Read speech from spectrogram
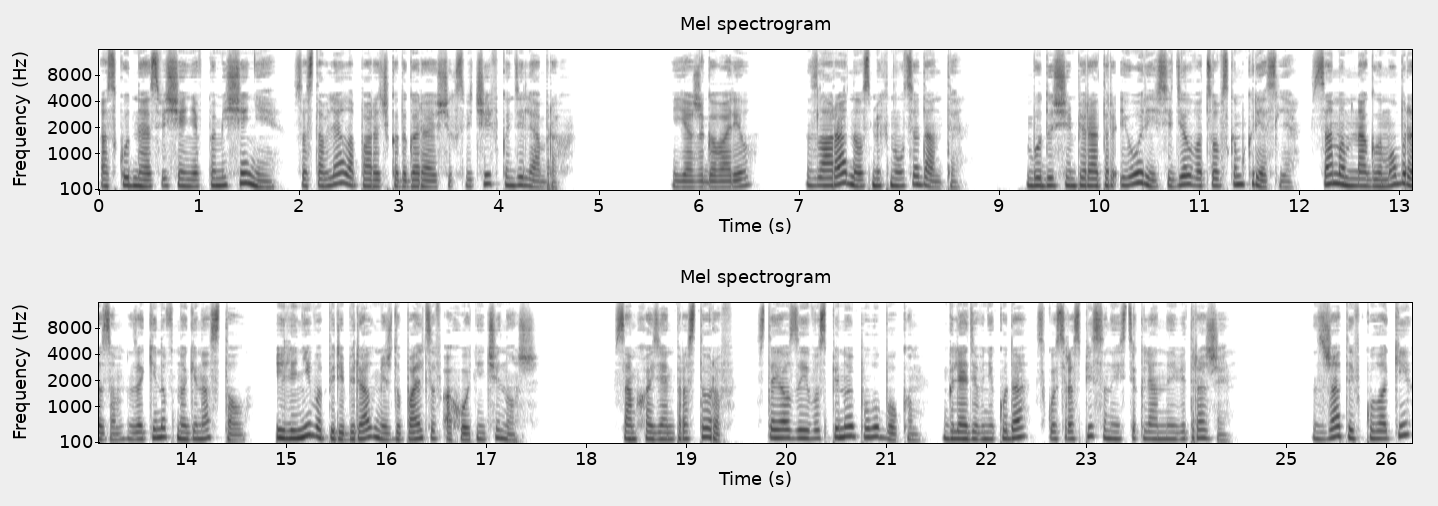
а скудное освещение в помещении составляла парочка догорающих свечей в канделябрах. «Я же говорил», — злорадно усмехнулся Данте. Будущий император Иорий сидел в отцовском кресле, самым наглым образом закинув ноги на стол, и лениво перебирал между пальцев охотничий нож. Сам хозяин просторов стоял за его спиной полубоком, глядя в никуда сквозь расписанные стеклянные витражи. Сжатые в кулаки,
